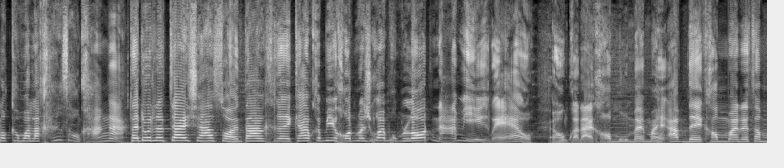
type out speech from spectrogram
ลดกันวันละครั้งสองครั้งอะแต่โดยน้ำใจชาสวนตามเคยครับก็มีคนมาช่วยผมรดน้ำอีกแล้วแล้วผมก็ได้ข้อมูลใหม่ๆอัปเดตเข้ามาในสม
